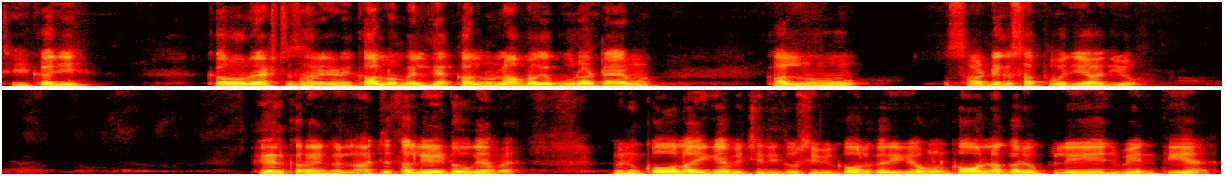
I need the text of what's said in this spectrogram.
ਠੀਕ ਆ ਜੀ। ਕਰੋ ਰੈਸਟ ਸਾਰੇ ਜਣੇ। ਕੱਲ ਨੂੰ ਮਿਲਦੇ ਆ। ਕੱਲ ਨੂੰ ਲਾਵਾਂਗੇ ਪੂਰਾ ਟਾਈਮ ਕੱਲ ਨੂੰ 7:30 ਵਜੇ ਆ ਜਿਓ। ਫੇਰ ਕਰਾਂਗੇ ਗੱਲਾਂ। ਅੱਜ ਤਾਂ ਲੇਟ ਹੋ ਗਿਆ ਮੈਂ। ਮੈਨੂੰ ਕਾਲ ਆਈ ਗਿਆ ਵਿੱਚ ਦੀ, ਤੁਸੀਂ ਵੀ ਕਾਲ ਕਰੀ ਗਏ ਹੁਣ ਕਾਲ ਨਾ ਕਰਿਓ। ਪਲੀਜ਼ ਬੇਨਤੀ ਹੈ।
